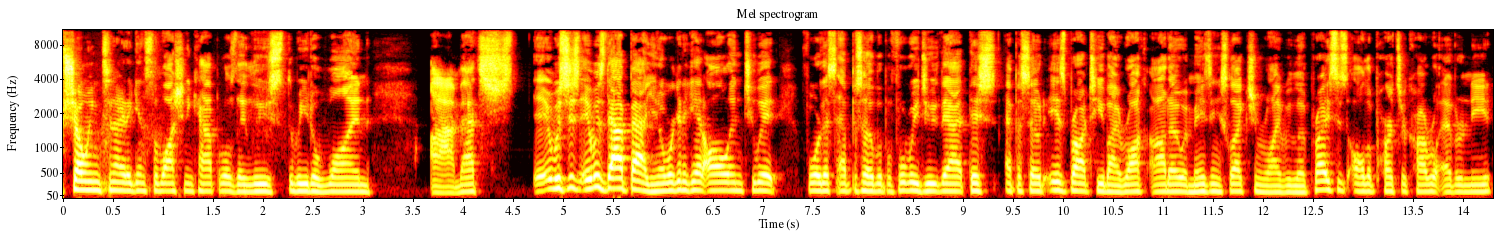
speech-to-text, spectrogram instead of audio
showing tonight against the Washington Capitals. They lose three to one. Um, that's it was just it was that bad. You know, we're gonna get all into it for this episode. But before we do that, this episode is brought to you by Rock Auto. Amazing selection, reliably low prices, all the parts your car will ever need.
